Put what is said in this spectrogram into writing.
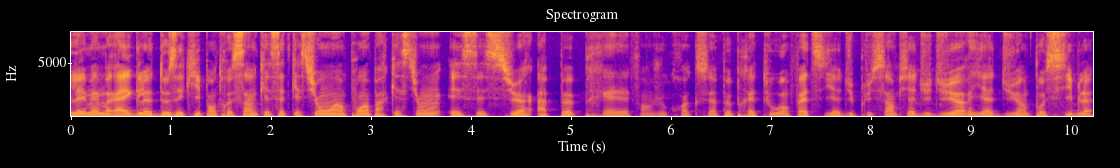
Les mêmes règles, deux équipes entre 5 et 7 questions, un point par question, et c'est sur à peu près, enfin je crois que c'est à peu près tout en fait. Il y a du plus simple, il y a du dur, il y a du impossible.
